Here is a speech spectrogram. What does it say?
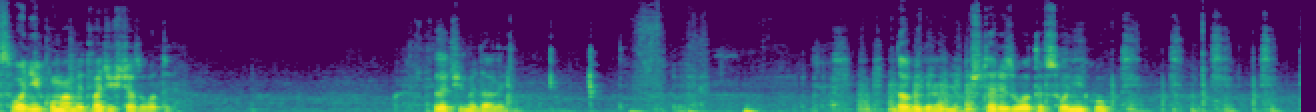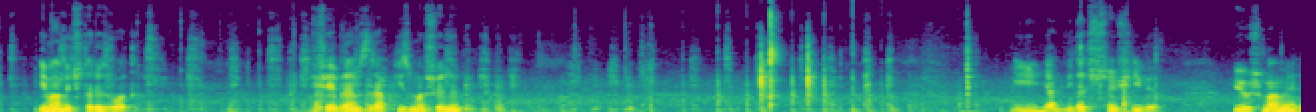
W słoniku mamy 20 zł. Lecimy dalej. Do wygrania 4 zł w słoniku. I mamy 4 zł. Dzisiaj brałem zdrabki z maszyny. I jak widać szczęśliwie. Już mamy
